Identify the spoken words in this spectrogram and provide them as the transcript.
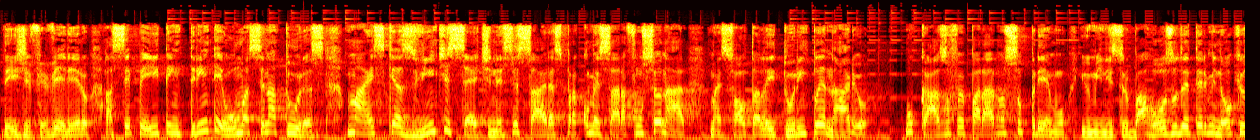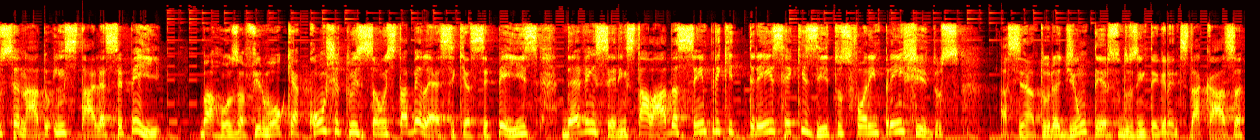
Desde fevereiro, a CPI tem 31 assinaturas, mais que as 27 necessárias para começar a funcionar, mas falta leitura em plenário. O caso foi parar no Supremo e o ministro Barroso determinou que o Senado instale a CPI. Barroso afirmou que a Constituição estabelece que as CPIs devem ser instaladas sempre que três requisitos forem preenchidos: assinatura de um terço dos integrantes da casa,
